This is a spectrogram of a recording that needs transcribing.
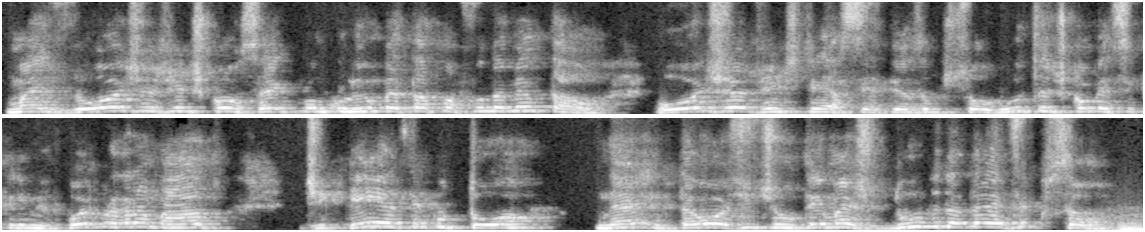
mas hoje a gente consegue concluir uma etapa fundamental. Hoje a gente tem a certeza absoluta de como esse crime foi programado, de quem executou, né? Então a gente não tem mais dúvida da execução.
